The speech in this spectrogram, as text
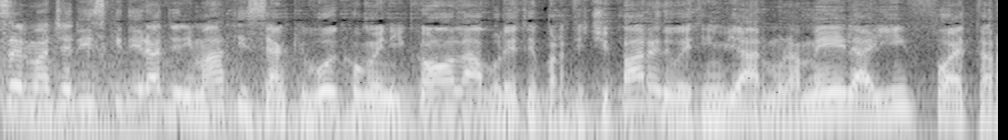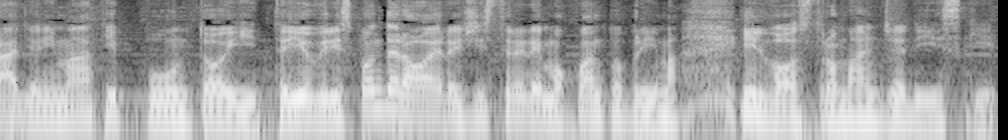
Questo è il Mangiadischi di Radio Animati, se anche voi come Nicola volete partecipare dovete inviarmi una mail a info.radioanimati.it Io vi risponderò e registreremo quanto prima il vostro Mangiadischi.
